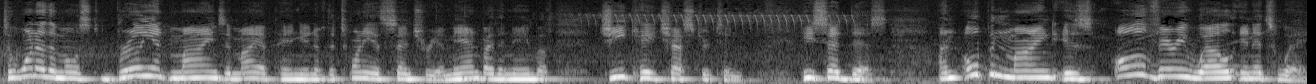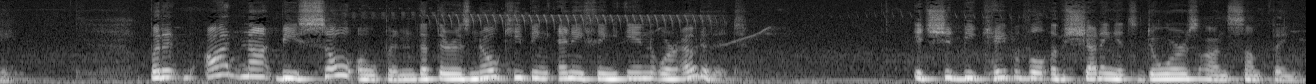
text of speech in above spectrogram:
to one of the most brilliant minds, in my opinion, of the 20th century, a man by the name of G.K. Chesterton. He said this an open mind is all very well in its way, but it ought not be so open that there is no keeping anything in or out of it. It should be capable of shutting its doors on something,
